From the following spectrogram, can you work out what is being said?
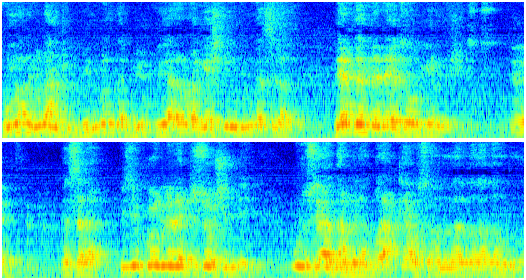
Bunlar filan bilmem de büyük bir yarar var, geçtiğini bilmesi lazım. Nereden nereye doğru gelmiş? Evet. Mesela bizim köylülere bir sor şimdi, Ulusayar'dan falan bırak ya sen onlardan adam olur.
